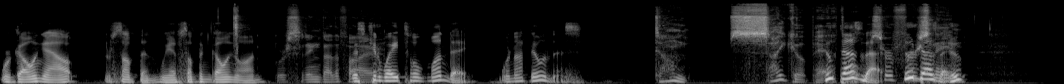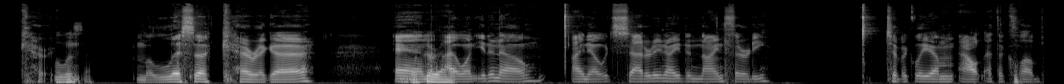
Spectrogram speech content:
We're going out or something. We have something going on. We're sitting by the fire. This can wait till Monday. We're not doing this." Dumb psychopath. Who does that? Who does that? Who- Melissa. Melissa Carragher. And I want you to know, I know it's Saturday night at 9.30. Typically, I'm out at the club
